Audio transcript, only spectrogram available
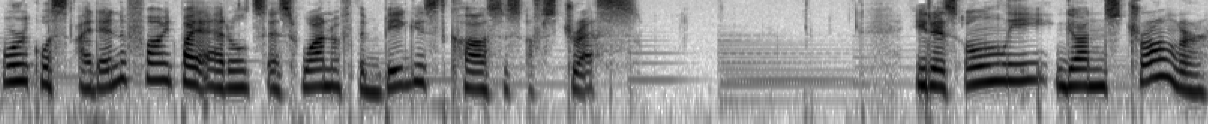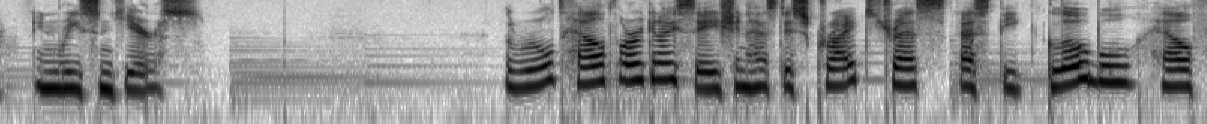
work was identified by adults as one of the biggest causes of stress. It has only gotten stronger in recent years. The World Health Organization has described stress as the global health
